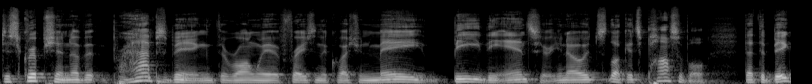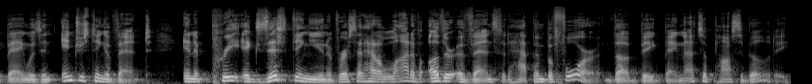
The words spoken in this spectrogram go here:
description of it perhaps being the wrong way of phrasing the question may be the answer. You know, it's look, it's possible that the Big Bang was an interesting event in a pre-existing universe that had a lot of other events that happened before the Big Bang. That's a possibility.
